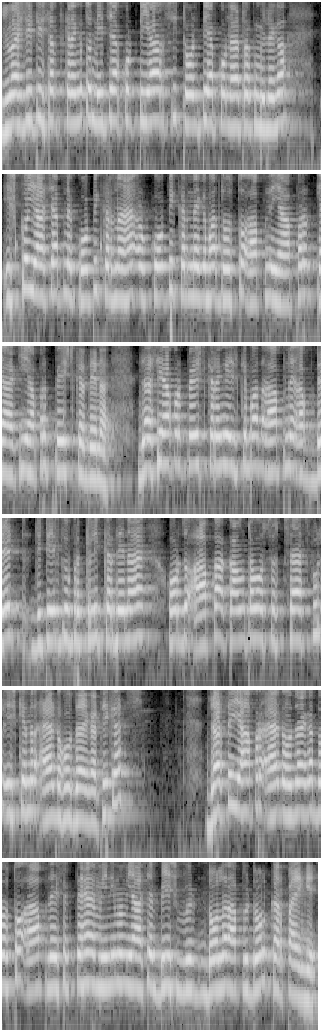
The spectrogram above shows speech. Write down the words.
यू सर्च करेंगे तो नीचे आपको टी आर सी ट्वेंटी आपको नेटवर्क मिलेगा। इसको यहाँ से आपने कॉपी करना है और कॉपी करने के बाद दोस्तों आपने यहाँ पर क्या है कि यहाँ पर पेस्ट कर देना है। जैसे यहाँ पर पेस्ट करेंगे, इसके बाद आपने अपडेट डिटेल के ऊपर क्लिक कर देना है और जो आपका अकाउंट है वो सक्सेसफुल इसके अंदर ऐड हो जाएगा, ठीक है? जैसे यहाँ पर ऐड हो जाएगा, दोस्तों, आप देख सकते हैं मिनिमम यहाँ से 20 डॉलर आप विड्रॉल कर पाएँगे।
